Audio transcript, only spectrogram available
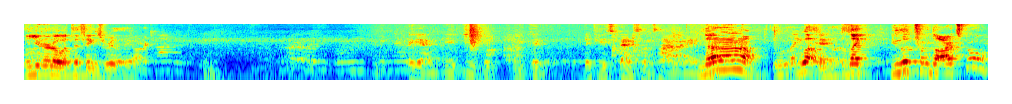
and you don't know what the things really are. Again, you, you could, you could, if you spend some time on it. No, no, no. no. Like well, this. like you look from the ArtScroll.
